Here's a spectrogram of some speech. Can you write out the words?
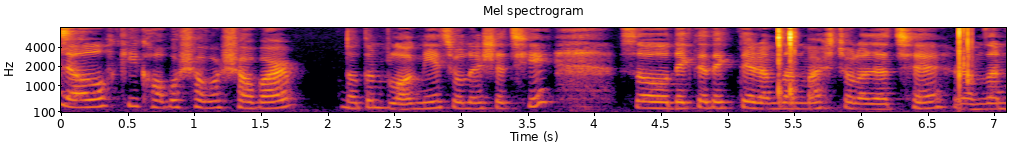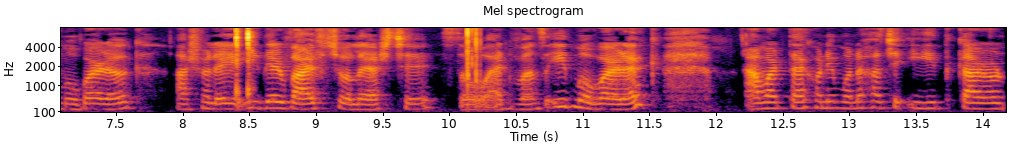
হ্যালো, কি খবর সবার সবার? নতুন ব্লগ নিয়ে চলে এসেছি। সো দেখতে দেখতে রমজান মাস চলে যাচ্ছে, রমজান মোবারক। আসলে ঈদের ভাইভ চলে আসছে সো অ্যাডভান্স ঈদ মোবারক। আমার তো এখনই মনে হচ্ছে ঈদ, কারণ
